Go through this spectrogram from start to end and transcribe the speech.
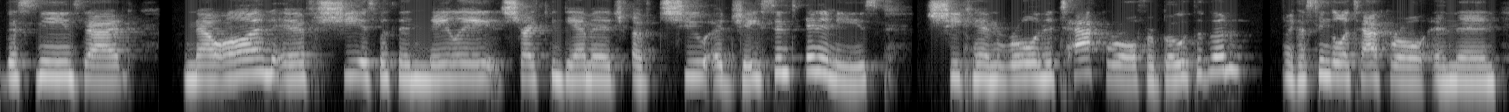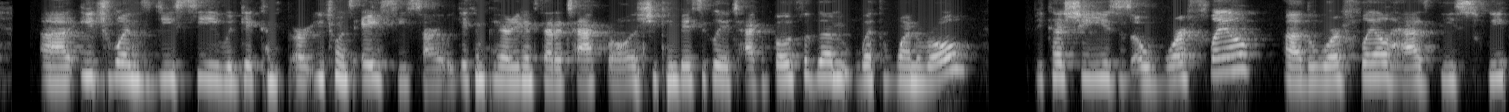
this means that now on, if she is within melee striking damage of two adjacent enemies, she can roll an attack roll for both of them, like a single attack roll, and then uh, each one's DC would get com- or each one's AC, sorry, would get compared against that attack roll, and she can basically attack both of them with one roll. Because she uses a war flail, uh, the war flail has the sweep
